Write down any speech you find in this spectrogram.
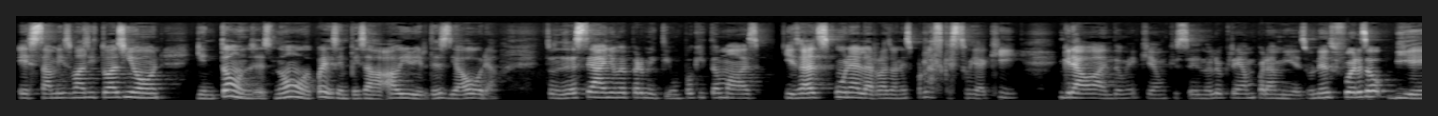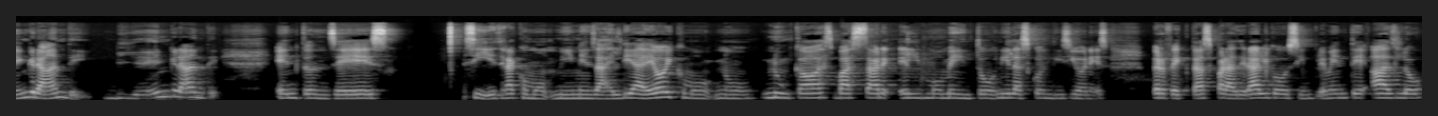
esta misma situación y entonces, no, pues empezaba a vivir desde ahora. Entonces este año me permitió un poquito más y esa es una de las razones por las que estoy aquí grabándome, que aunque ustedes no lo crean, para mí es un esfuerzo bien grande, bien grande. Entonces, sí, ese era como mi mensaje el día de hoy, como no, nunca va a estar el momento ni las condiciones perfectas para hacer algo, simplemente hazlo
